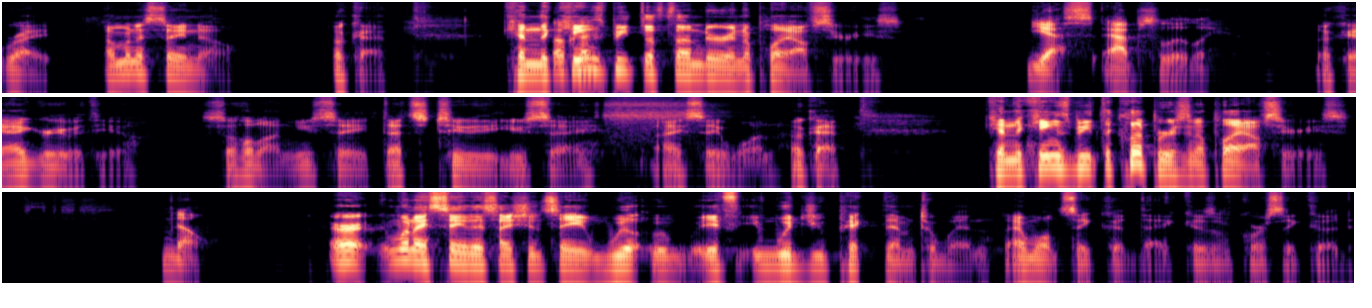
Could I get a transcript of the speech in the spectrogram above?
Right. I'm going to say no. Okay. Can the Okay. Kings beat the Thunder in a playoff series? Yes, absolutely. Okay, I agree with you. So hold on. You say that's two that you say. I say one. Okay. Can the Kings beat the Clippers in a playoff series? No. Or when I say this, I should say, will if would you pick them to win? I won't say could they, because of course they could.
